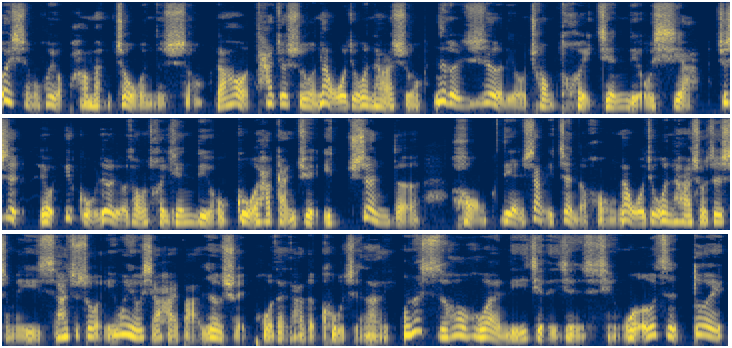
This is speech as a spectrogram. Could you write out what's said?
为什么会有爬满皱纹的手？然后他就说，那我就问他说，那个热流从腿间流下，就是有一股热流从腿间流过，他感觉一阵的。红，脸上一阵的红，那我就问他说，这是什么意思？他就说，因为有小孩把热水泼在他的裤子那里。我那时候忽然理解了一件事情，我儿子对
